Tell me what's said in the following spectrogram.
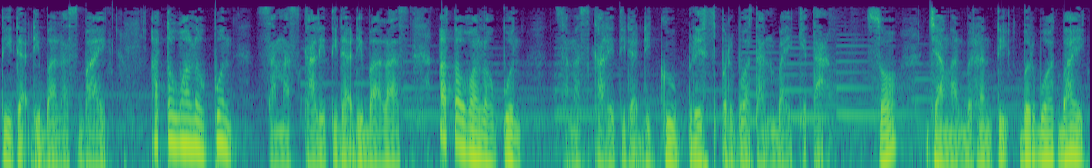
tidak dibalas baik, atau walaupun sama sekali tidak dibalas, atau walaupun sama sekali tidak digubris perbuatan baik kita. So, jangan berhenti berbuat baik,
